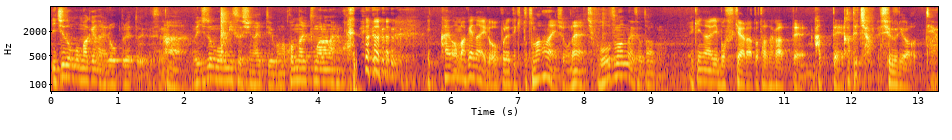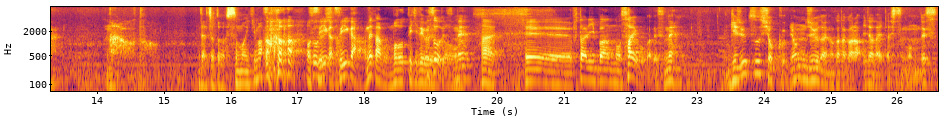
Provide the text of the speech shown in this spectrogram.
一度も負けないロープレというですね、は一度もミスしないっていうこのこんなにつまらないのか。一回も負けないロープレイってきっとつまらないでしょうね。超つまんないですよ多分。いきなりボスキャラと戦って勝って勝てちゃう終了っていう。なるほどじゃあちょっと質問いきますか。次が次からはね多分戻ってきてくれるそうですね。はい。えー、2人版の最後がですね技術職40代の方からいただいた質問です。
